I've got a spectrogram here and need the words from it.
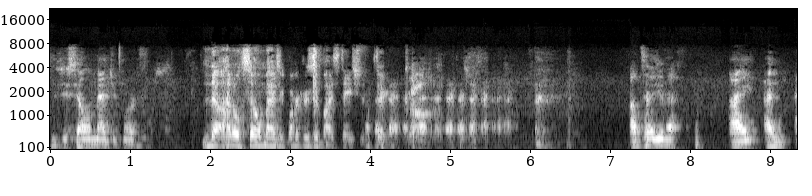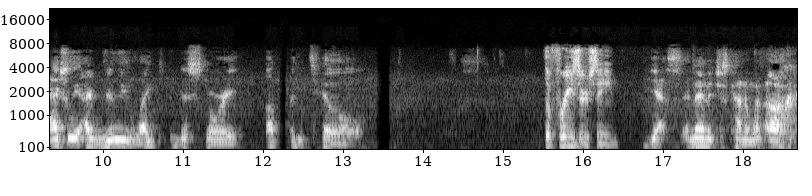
Did you sell them magic markers? No, I don't sell magic markers at my station. Thank God. I'll tell you that I I actually I really liked this story up until The freezer scene. yes, and then it just kind of went, oh,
